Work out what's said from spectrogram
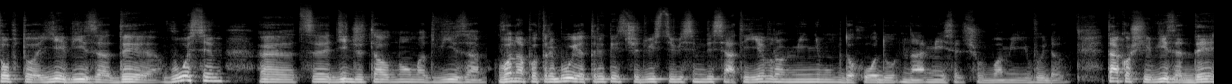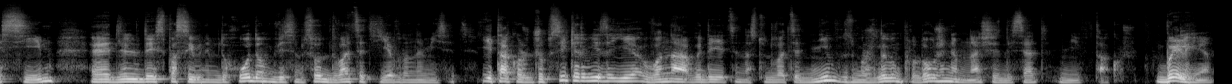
Тобто є віза D8, е, це Digital Nomad віза. Вона потребує 3280 євро мінімум доходу на місяць, щоб вам її видали. Також є віза D7 е, для людей з пасивним доходом 820 євро на місяць. І також JobSeeker віза є, вона видається на 120 днів з можливим продовженням на 60 днів також. Бельгія.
